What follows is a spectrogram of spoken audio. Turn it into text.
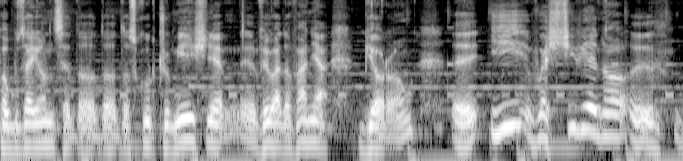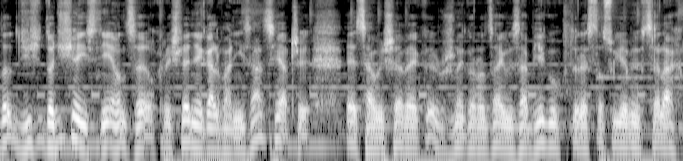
pobudzające do, do, do skurczu mięśnie, wyładowania biorą. Y, I właściwie no, y, do, dziś, do dzisiaj istniejące określenie galwanizacja, czy e, cały szereg różnego rodzaju zabiegów, które stosujemy w celach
